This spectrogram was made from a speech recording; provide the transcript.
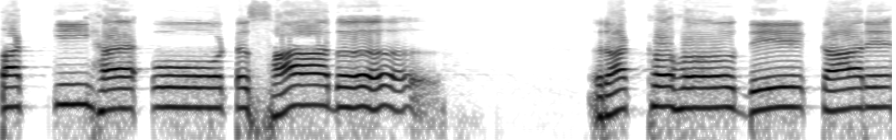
ਤਾਕੀ ਕੀ ਹੈ ਓਟ ਸਾਧ? ਰੱਖੋ ਦੇ ਕਰ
